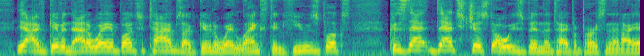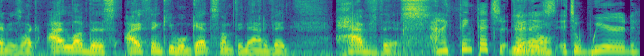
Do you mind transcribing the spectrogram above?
yeah, I've given that away a bunch of times. I've given away Langston Hughes books because that that's just always been the type of person that I am. Is like, I love this. I think you will get something out of it. Have this. and I think that's that is know? it's a weird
